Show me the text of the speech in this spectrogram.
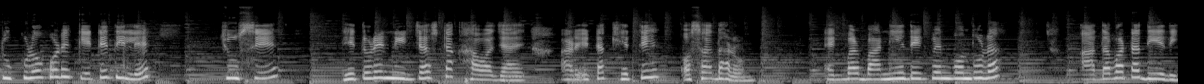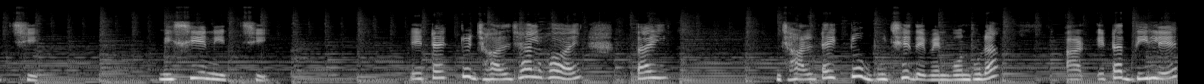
টুকরো করে কেটে দিলে চুষে ভেতরের নির্যাসটা খাওয়া যায়। আর এটা খেতে অসাধারণ। একবার বানিয়ে দেখবেন বন্ধুরা। আদা বাটা দিয়ে দিচ্ছি। মিশিয়ে নিচ্ছি। এটা একটু ঝালঝাল হয়, তাই ঝালটা একটু বুঝে দেবেন বন্ধুরা। আর এটা দিলে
